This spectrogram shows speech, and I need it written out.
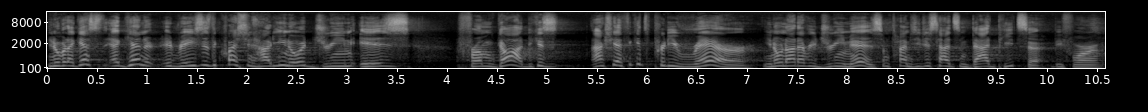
You know, but I guess, again, it, it raises the question how do you know a dream is from God? Because actually, I think it's pretty rare. You know, not every dream is. Sometimes you just had some bad pizza before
